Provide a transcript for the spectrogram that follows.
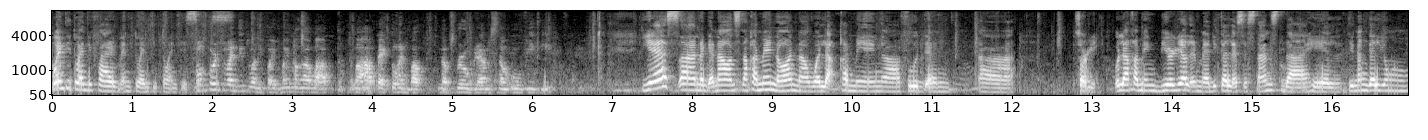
2025 and 2026. Ma'am, for 2025, may mga ma- maapektuhan ba na programs ng OVP? Yes, ah, nag-announce na kami no na wala kaming ah, food and ah, sorry, wala kaming burial and medical assistance dahil tinanggal yung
